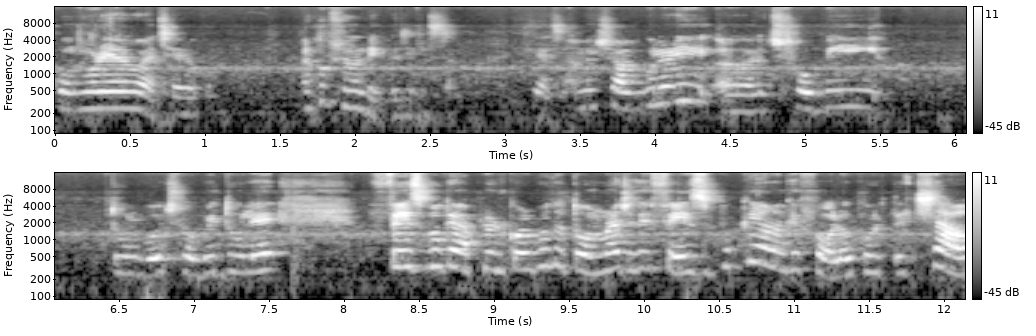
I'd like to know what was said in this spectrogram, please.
কোমরেও আছে এরকম। আর খুব সুন্দর দেখতে জিনিসটা। ঠিক আছে, আমি সবগুলোরই ছবি তুলবো। ছবি তুলে ফেসবুকে আপলোড করব। তো তোমরা যদি ফেসবুকে আমাকে ফলো করতে চাও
